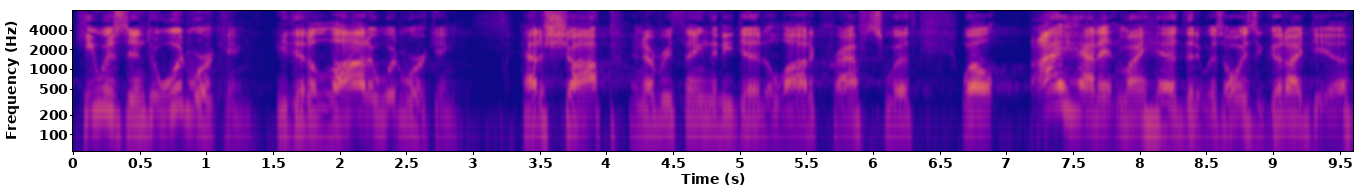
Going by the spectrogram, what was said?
he was into woodworking. He did a lot of woodworking. Had a shop and everything that he did, a lot of crafts with. Well, I had it in my head that it was always a good idea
